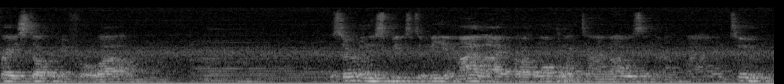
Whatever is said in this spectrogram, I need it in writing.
phrase stuck with me for a while. It certainly speaks to me in my life. How at one point in time I was in my own tomb.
